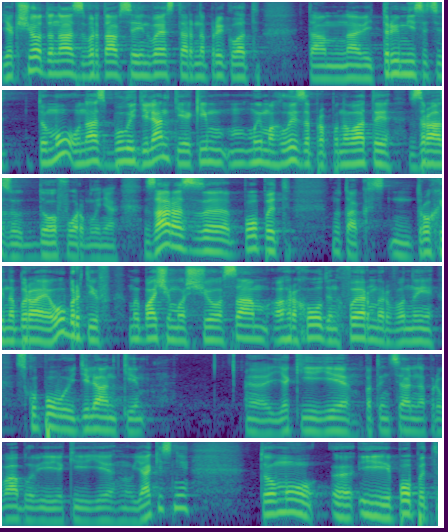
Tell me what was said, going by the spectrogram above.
Якщо до нас звертався інвестор, наприклад, там навіть три місяці тому, у нас були ділянки, які ми могли запропонувати зразу до оформлення. Зараз е, попит. Ну так, трохи набирає обертів. Ми бачимо, що сам агрохолдинг, фермер, вони скуповують ділянки, е, які є потенціально привабливі, які є ну, якісні. Тому е, і попит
